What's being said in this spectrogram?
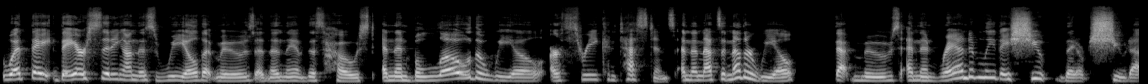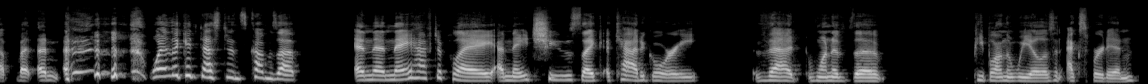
what they they are sitting on this wheel that moves and then they have this host and then below the wheel are three contestants and then that's another wheel that moves and then randomly they shoot they don't shoot up but an, one of the contestants comes up and then they have to play and they choose like a category that one of the people on the wheel is an expert in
